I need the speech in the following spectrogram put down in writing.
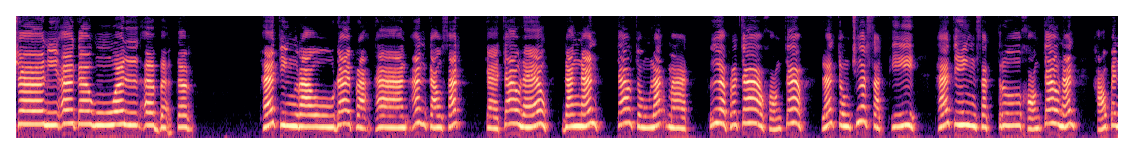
شانئك هو الأبتر แท้จริงเราได้ประทานอันเก่าซัดแก่เจ้าแล้ว ดังนั้นเจ้าจงละหมาดเพื่อพระเจ้าของเจ้า และจงเชื่อสัตย์พีแท้จริงศัตรูของเจ้านั้น เขาเป็น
